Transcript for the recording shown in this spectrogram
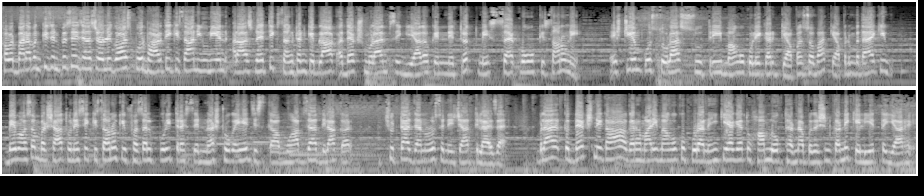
खबर बाराबंकी जनपद से, जहाँ सिरौली गौसपुर भारतीय किसान यूनियन राजनैतिक संगठन के ब्लॉक अध्यक्ष मुलायम सिंह यादव के नेतृत्व में सैकड़ों किसानों ने एसटीएम को 16 सूत्री मांगों को लेकर ज्ञापन सौंपा ज्ञापन में बताया कि बेमौसम बरसात होने से किसानों की फ़सल पूरी तरह से नष्ट हो गई है, जिसका मुआवजा दिलाकर छुट्टा जानवरों से निजात दिलाया जाए ब्लॉक अध्यक्ष ने कहा, अगर हमारी मांगों को पूरा नहीं किया गया तो हम लोग धरना प्रदर्शन करने के लिए तैयार हैं।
